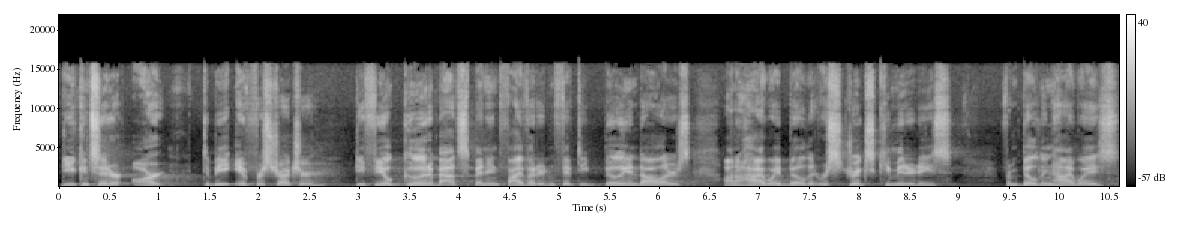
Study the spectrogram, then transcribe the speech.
Do you consider art to be infrastructure? Do you feel good about spending $550 billion on a highway bill that restricts communities from building highways?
